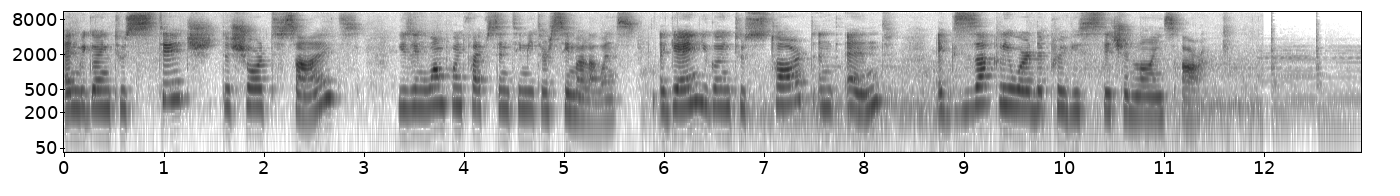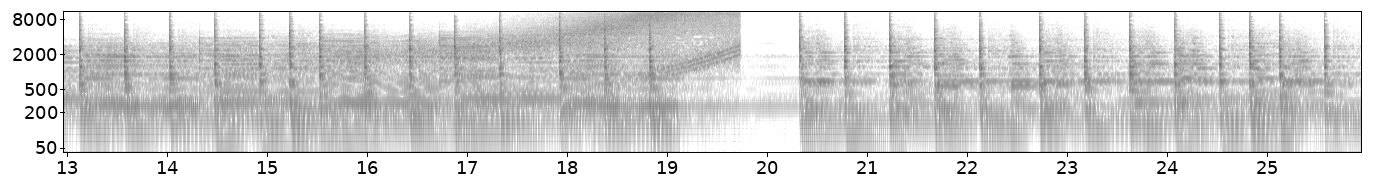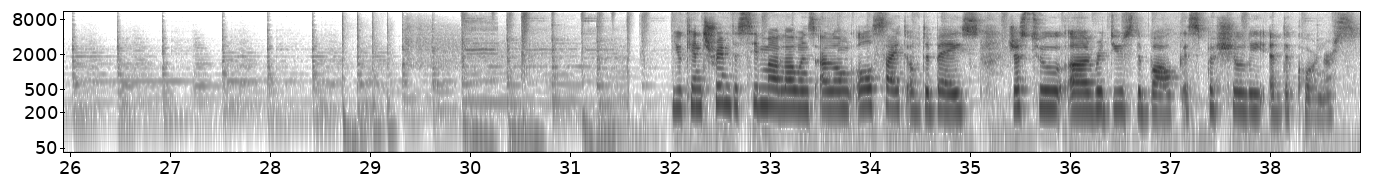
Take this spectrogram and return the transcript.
and we're going to stitch the short sides using 1.5 centimeter seam allowance. Again, you're going to start and end exactly where the previous stitching lines are. You can trim the seam allowance along all sides of the base just to uh, reduce the bulk, especially at the corners.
